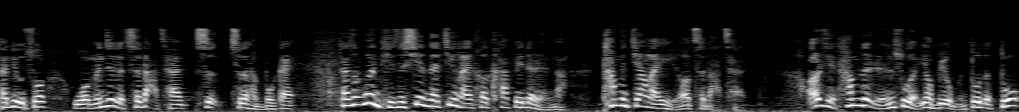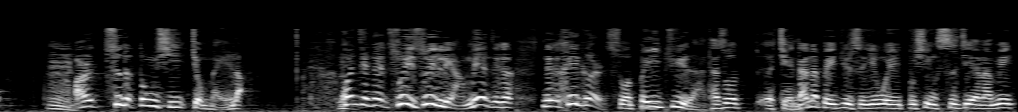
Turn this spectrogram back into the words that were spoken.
他就是说，我们这个吃大餐是吃的很不该，但是问题是现在进来喝咖啡的人呐，他们将来也要吃大餐。而且他们的人数啊要比我们多得多，嗯，而吃的东西就没了。关键在，所以所以两面这个那个黑格尔说悲剧了，他说呃简单的悲剧是因为不幸事件了，命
